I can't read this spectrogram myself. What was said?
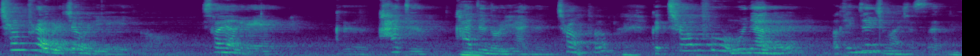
트럼프라고 그러죠 우리 어, 서양의 그 카드 카드 놀이하는 트럼프 음. 그 트럼프 문양을 어, 굉장히 좋아하셨어요. 음.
